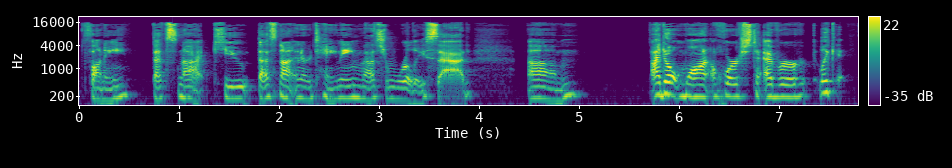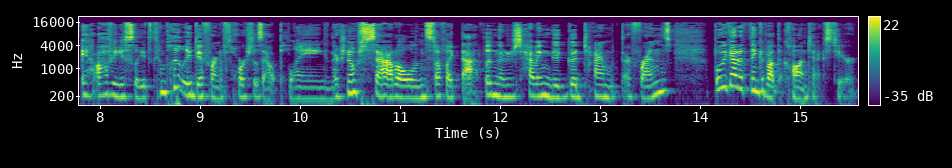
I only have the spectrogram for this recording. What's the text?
funny that's not cute that's not entertaining that's really sad um I don't want a horse to ever like obviously it's completely different if the horse is out playing and there's no saddle and stuff like that. Then they're just having a good time with their friends. But we got to think about the context here.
